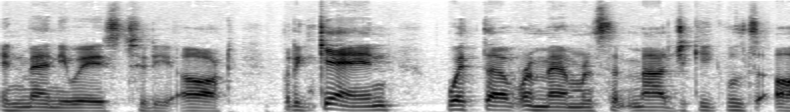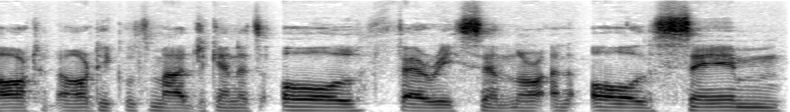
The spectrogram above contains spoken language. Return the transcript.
in many ways to the art. But again, with that remembrance that magic equals art and art equals magic, and it's all very similar and all the same.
